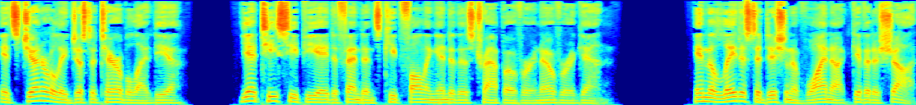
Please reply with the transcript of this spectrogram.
It's generally just a terrible idea. Yet TCPA defendants keep falling into this trap over and over again. In the latest edition of Why Not Give It a Shot,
